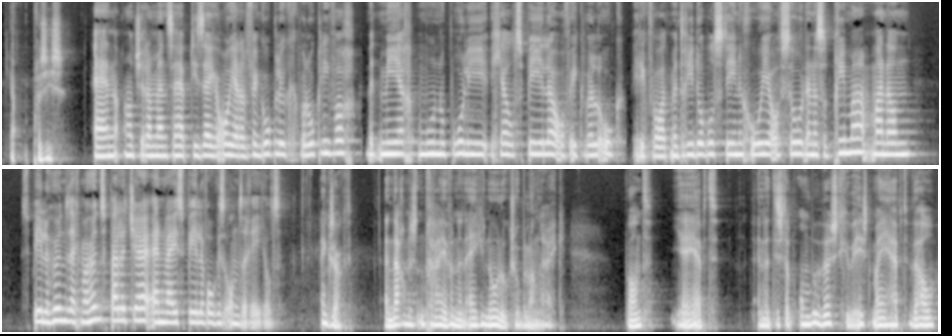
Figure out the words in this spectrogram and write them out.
Ja, precies. En als je dan mensen hebt die zeggen: Oh ja, dat vind ik ook leuk. Ik wil ook liever met meer Monopoly geld spelen. Of ik wil ook, weet ik wat, met drie dobbelstenen gooien of zo. Dan is dat prima. Maar dan spelen hun, zeg maar, hun spelletje. En wij spelen volgens onze regels. Exact. En daarom is het draaien van een eigen node ook zo belangrijk. Want jij hebt, en het is dan onbewust geweest, maar je hebt wel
